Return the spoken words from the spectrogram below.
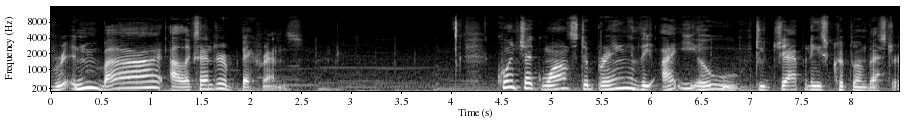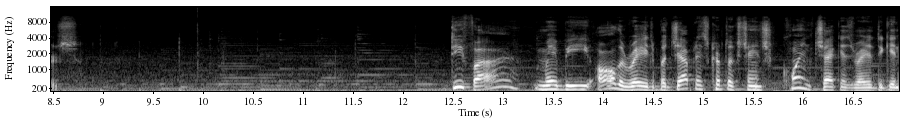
Written by Alexander Behrens. Coincheck wants to bring the IEO to Japanese crypto investors. DeFi may be all the rage, but Japanese crypto exchange Coincheck is ready to get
